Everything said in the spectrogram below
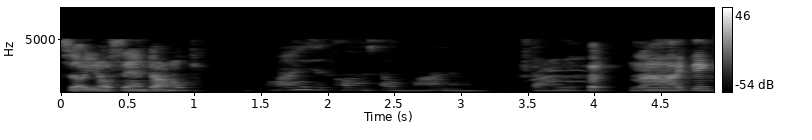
So you know Sam Darnold. Why don't you just call himself Mono? No, I think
